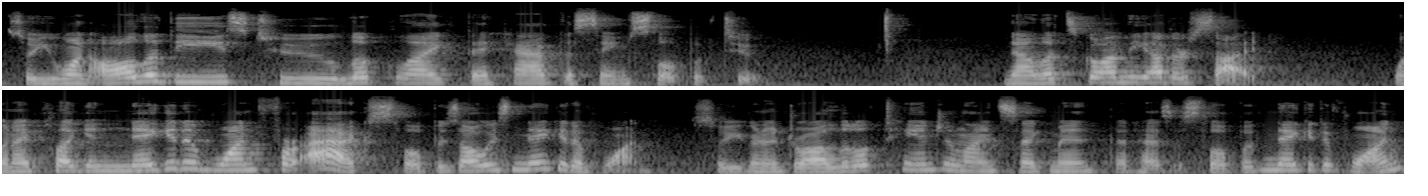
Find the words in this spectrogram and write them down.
so you want all of these to look like they have the same slope of 2. Now let's go on the other side. When I plug in negative 1 for x, slope is always negative 1. So you're going to draw a little tangent line segment that has a slope of negative 1.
